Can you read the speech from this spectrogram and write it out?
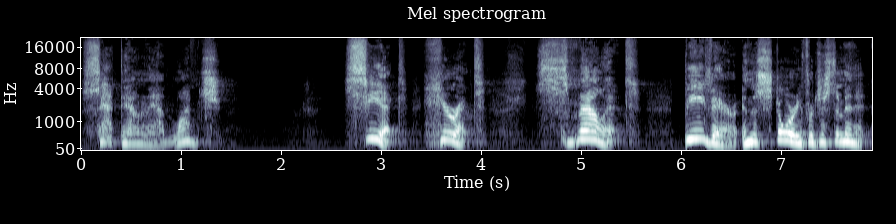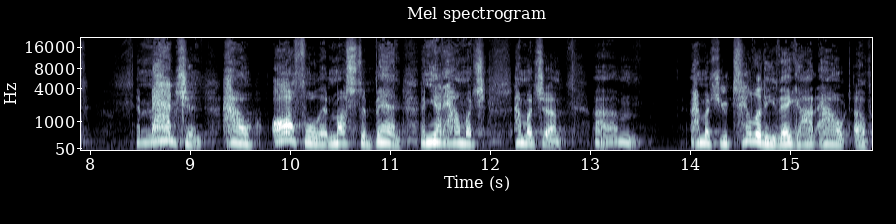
sat down and had lunch. See it, hear it, smell it, be there in the story for just a minute. Imagine how awful it must have been, and yet how much, how much, uh, um, how much utility they got out of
